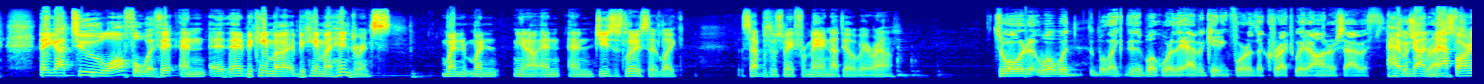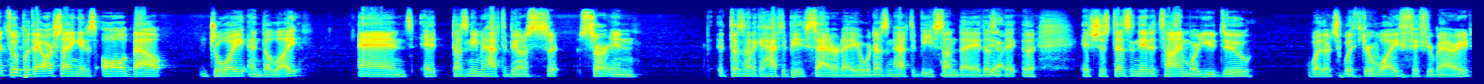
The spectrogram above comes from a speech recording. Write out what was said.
they got too lawful with it, and, and it became a it became a hindrance. When when you know, and and Jesus literally said like, the Sabbath was made for man, not the other way around. So what would what would like the book? What are they advocating for the correct way to honor Sabbath? I haven't Just gotten that far into it, but they are saying it is all about joy and delight, and it doesn't even have to be on a cer- certain. It doesn't have to be Saturday or it doesn't have to be Sunday. It doesn't. Yeah. It, uh, it's just designated time where you do, whether it's with your wife if you're married,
